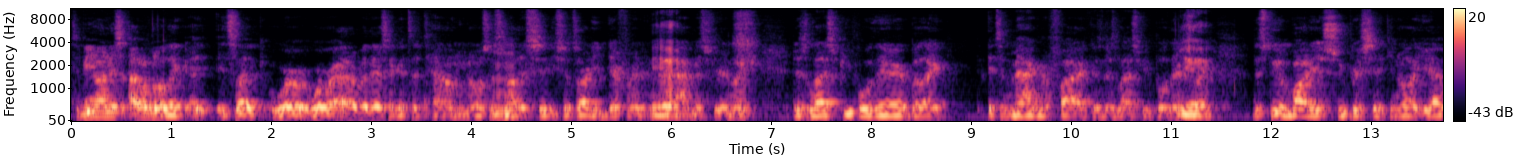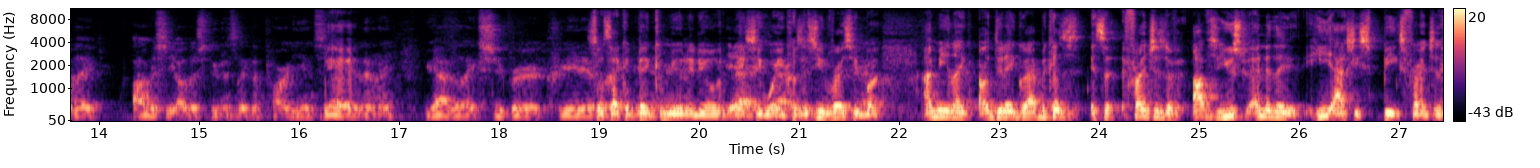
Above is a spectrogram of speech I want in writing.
To be honest, I don't know. Like, it's like where where we're at over there. It's like it's a town, you know. So it's not a city. So it's already different in the Mm-hmm. Atmosphere. And like, there's less people there, but like, it's magnified because there's less people there. Yeah. So like, the student body is super sick. You know, like you have like obviously all the students like the party and stuff. Yeah. And then like you have the like super creative. So it's like a big community, or Yeah, basically, where because it's university. Yeah. But I mean, like, or do they grab because it's a, French is the obviously you sp- end of the he actually speaks French as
